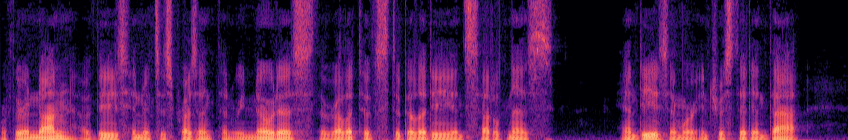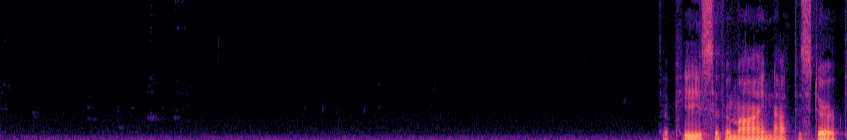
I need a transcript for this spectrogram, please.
Or if there are none of these hindrances present, then we notice the relative stability and settledness and ease, and we're interested in that. The peace of a mind not disturbed.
